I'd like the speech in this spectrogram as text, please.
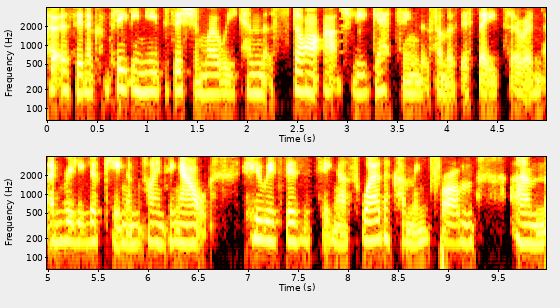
put us in a completely new position where we can start actually getting some of this data and, and really looking and finding out who is visiting us, where they're coming from, um,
